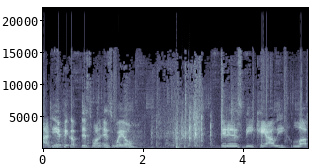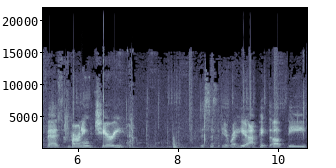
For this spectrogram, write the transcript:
I did pick up this one as well. It is the Kayali Love Fest Burning Cherry. This is it right here. I picked up the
